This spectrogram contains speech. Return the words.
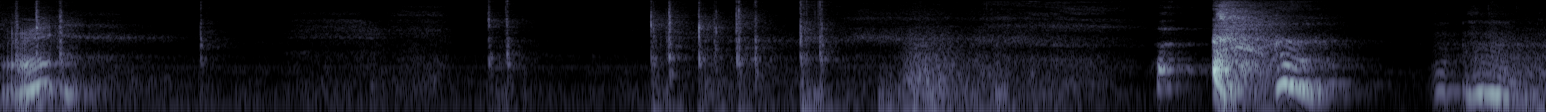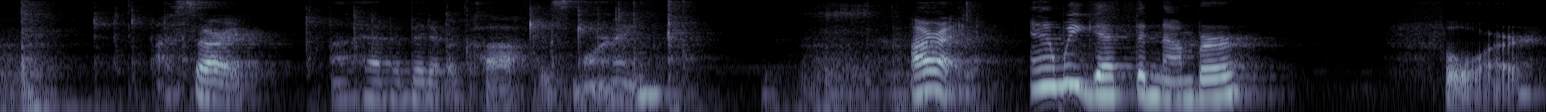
all right. Sorry, I have a bit of a cough this morning. All right, and we get the number 4.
